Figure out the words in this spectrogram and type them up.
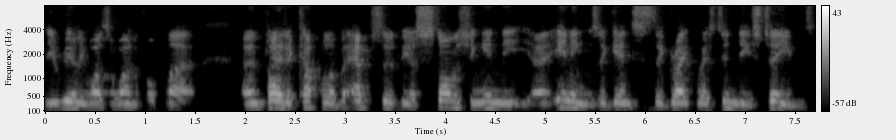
He really was a wonderful player and played a couple of absolutely astonishing uh, innings against the great West Indies teams.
